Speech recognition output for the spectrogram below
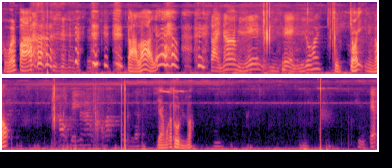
ผมเห็นป่าตาล่ายแล้วใส่หน้ามีเล่นมีแข่งนี่ด้วยเจ๋งจ้อยอย่างเนาะอย่างมันกระทุนปะหินเต็ม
